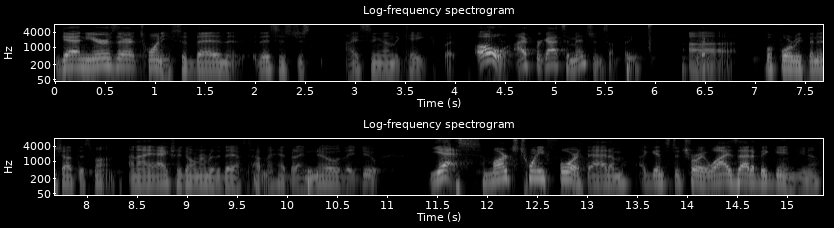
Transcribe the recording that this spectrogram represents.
Yeah, and yours they're at 20. So then this is just icing on the cake. But oh, I forgot to mention something uh, Yeah. before we finish out this month. And I actually don't remember the day off the top of my head, but I know they do. Yes, March 24th, Adam, against Detroit. Why is that a big game? Do you know?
